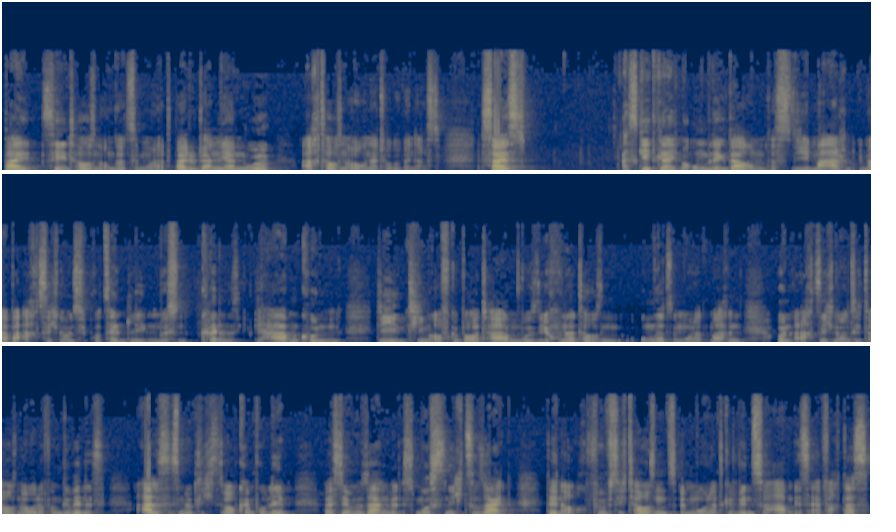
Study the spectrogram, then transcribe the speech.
bei 10.000 Umsatz im Monat, weil du dann ja nur 8.000 Euro Nettogewinn hast. Das heißt, es geht gar nicht mal unbedingt darum, dass die Margen immer bei 80, 90 Prozent liegen müssen. Können sie. Wir haben Kunden, die ein Team aufgebaut haben, wo sie 100.000 Umsatz im Monat machen und 80, 90.000 Euro davon Gewinn ist. Alles ist möglich, das ist überhaupt kein Problem. Was ich dir nur sagen will, es muss nicht so sein. Denn auch 50.000 im Monat Gewinn zu haben, ist einfach das,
